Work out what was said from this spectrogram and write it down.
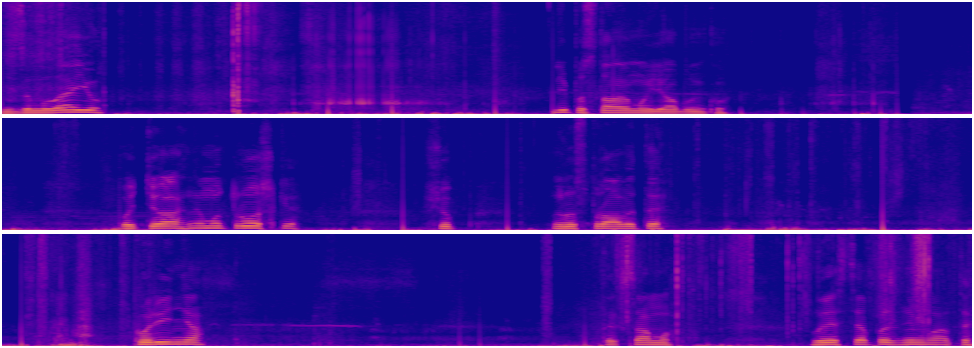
землею і поставимо яблуньку. Потягнемо трошки, щоб розправити коріння. Так само листя познімати,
